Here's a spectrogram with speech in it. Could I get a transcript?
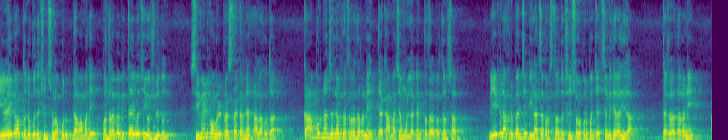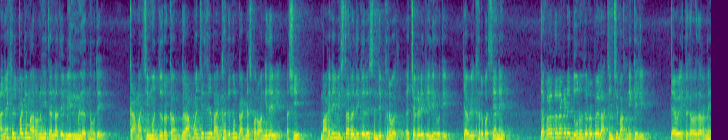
येळेगाव तालुका दक्षिण सोलापूर गावामध्ये पंधराव्या वित्त आयोगाच्या योजनेतून सिमेंट काँक्रीट रस्ता करण्यात आला होता. काम पूर्ण झाल्यावर तक्रारदाराने त्या कामाच्या मूल्यांकन पत्रानुसार एक लाख रुपयांच्या बिलाचा प्रस्ताव दक्षिण सोलापूर पंचायत समितीला दिला. तक्रारदाराने अनेक हेलपाटी मारूनही त्यांना ते बिल मिळत नव्हते. कामाची मंजूर रक्कम ग्रामपंचायतीच्या बँक खात्यातून काढण्यास परवानगी द्यावी अशी मागणी विस्तार अधिकारी संदीप खरबस याच्याकडे केली होती. त्यावेळी खरबस याने तक्रारदाराकडे दोन हजार रुपये लाचेंची मागणी केली. त्यावेळी तक्रारदाराने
